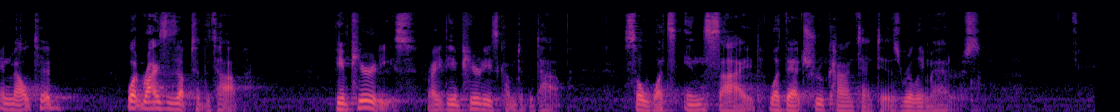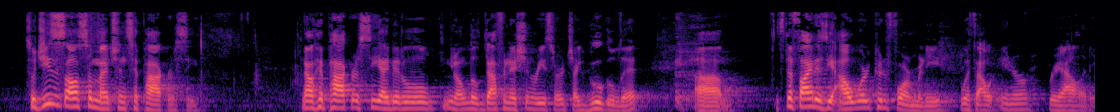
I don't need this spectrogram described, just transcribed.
and melted, what rises up to the top? The impurities, right? The impurities come to the top. So, what's inside, what that true content is, really matters. So, Jesus also mentions hypocrisy. Now, hypocrisy, I did a little, you know, little definition research. I Googled it. Um, it's defined as the outward conformity without inner reality.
